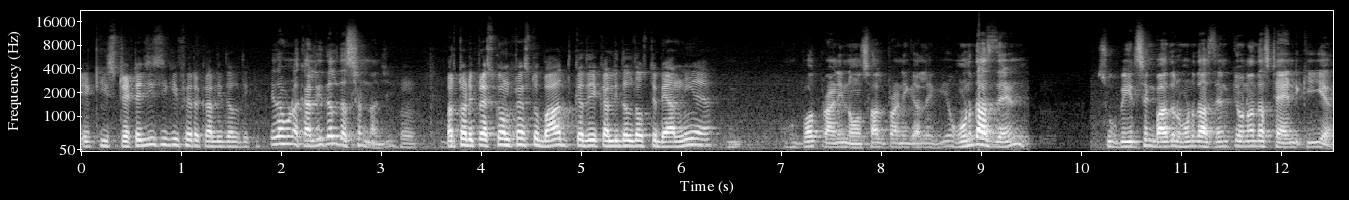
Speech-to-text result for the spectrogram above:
ਇਹ ਕੀ ਸਟ੍ਰੈਟੇਜੀ ਸੀਗੀ ਫਿਰ ਅਕਾਲੀ ਦਲ ਦੀ? ਇਹ ਤਾਂ ਹੁਣ ਅਕਾਲੀ ਦਲ ਦੱਸਣ ਨਾ ਜੀ। ਪਰ ਤੁਹਾਡੀ ਪ੍ਰੈਸ ਕਾਨਫਰੰਸ ਤੋਂ ਬਾਅਦ ਕਦੇ ਅਕਾਲੀ ਦਲ ਦਾ ਉਸ ਤੇ ਬਿਆਨ ਨਹੀਂ ਆਇਆ? ਬਹੁਤ ਪੁਰਾਣੀ 9 ਸਾਲ ਪੁਰਾਣੀ ਗੱਲ ਹੈਗੀ। ਹੁਣ ਦੱਸ ਦੇਣ। ਸੁਖਬੀਰ ਸਿੰਘ ਬਾਦਲ ਹੁਣ ਦੱਸ ਦੇਣ ਕਿ ਉਹਨਾਂ ਦਾ ਸਟੈਂਡ ਕੀ ਆ।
